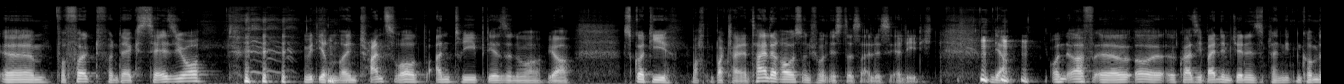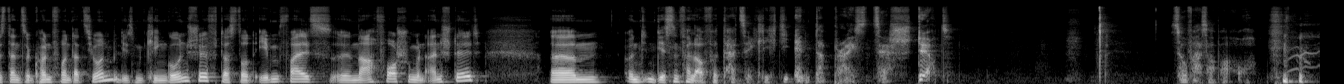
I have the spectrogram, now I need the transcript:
Ähm, verfolgt von der Excelsior mit ihrem neuen Transworld-Antrieb, der sie nur, ja, Scotty macht ein paar kleine Teile raus und schon ist das alles erledigt. Ja, und auf, äh, äh, quasi bei dem Genesis-Planeten kommt es dann zur Konfrontation mit diesem Klingonenschiff, das dort ebenfalls äh, Nachforschungen anstellt. Ähm, und in dessen Verlauf wird tatsächlich die Enterprise zerstört. So war es aber auch.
